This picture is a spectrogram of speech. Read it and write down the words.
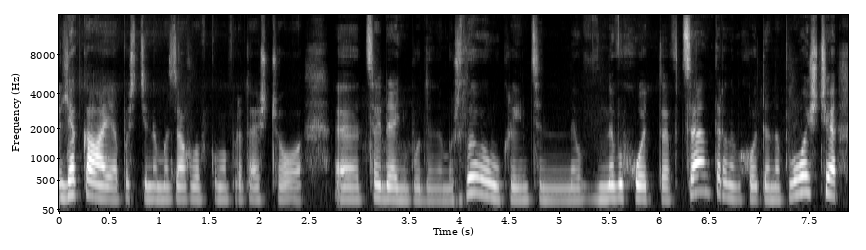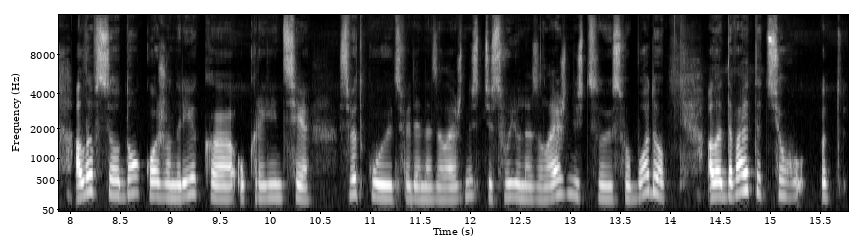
Лякає постійними заголовками про те, що е, цей день буде неможливим. Українці не, не виходьте в центр, не виходьте на площі, але все одно кожен рік е, українці святкують свій день незалежності, свою незалежність, свою свободу. Але давайте цього от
